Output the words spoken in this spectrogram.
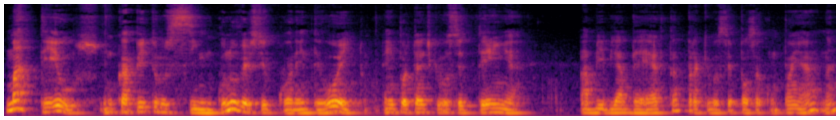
Mateus, no capítulo 5, no versículo 48, é importante que você tenha a Bíblia aberta para que você possa acompanhar, né?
